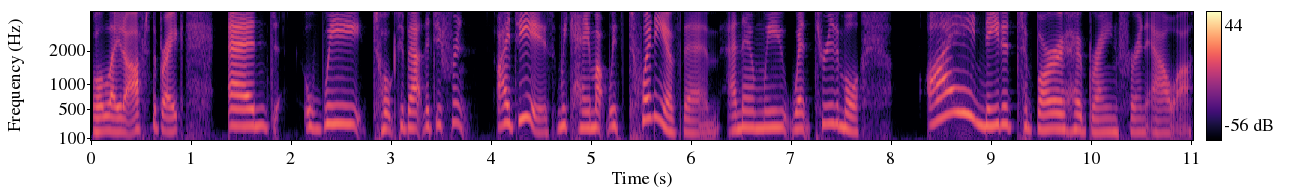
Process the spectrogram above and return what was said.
or later after the break. And we talked about the different ideas. We came up with 20 of them and then we went through them all. I needed to borrow her brain for an hour.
